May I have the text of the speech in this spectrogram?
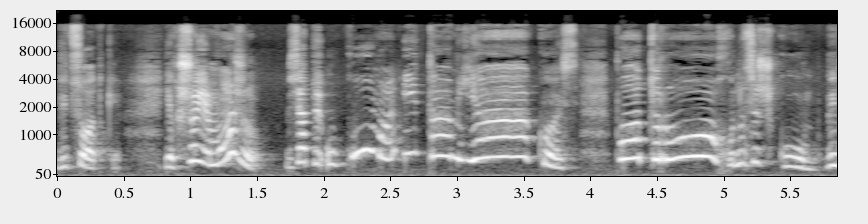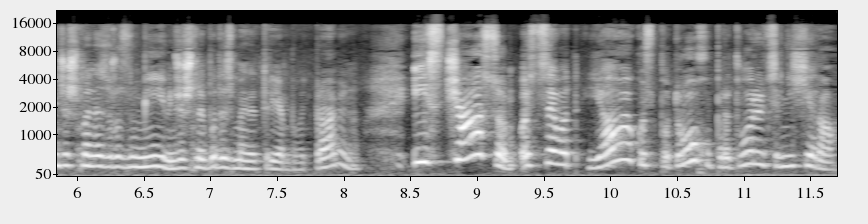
відсотки? Якщо я можу взяти у кума і там якось, потроху, ну це ж кум. Він же ж мене зрозуміє, він же ж не буде з мене требувати, правильно? І з часом ось це от якось потроху перетворюється в ніхіра.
